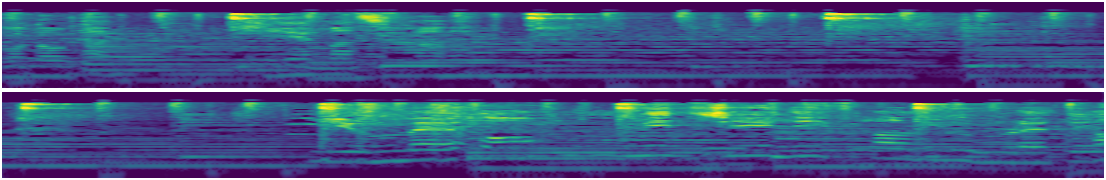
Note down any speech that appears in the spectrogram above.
ものが消えますか？夢を道にはぐれた。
